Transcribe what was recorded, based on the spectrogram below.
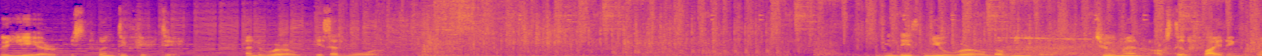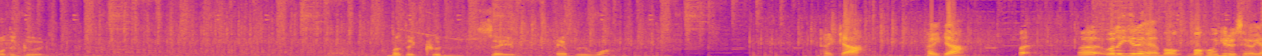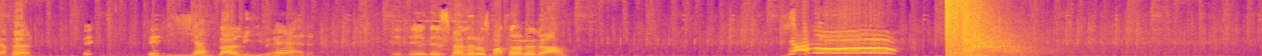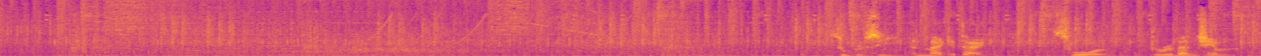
The year is 2050 and the world is at war. In this new world of evil, two men are still fighting for the good. But they couldn't save everyone. Pekka? Pekka? Vad va, vad ligger det här bak, bakom grushögen för? Det, det är ett jävla liv här. Det, det, det smäller och smattrar överallt. Janne! Super C and Mac Attack swore to revenge him.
